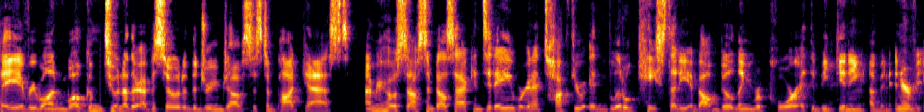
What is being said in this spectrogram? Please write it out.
Hey everyone, welcome to another episode of the Dream Job System podcast. I'm your host, Austin Belcak, and today we're going to talk through a little case study about building rapport at the beginning of an interview.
